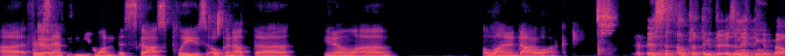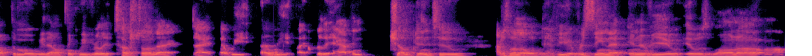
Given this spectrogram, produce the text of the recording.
uh, if there's yeah. anything you want to discuss, please open up the you know uh, a line of dialogue. There isn't. I'm trying to think. If There isn't anything about the movie that I don't think we've really touched on that that, that we that we like really haven't jumped into. I just want to know: Have you ever seen that interview? It was on um,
